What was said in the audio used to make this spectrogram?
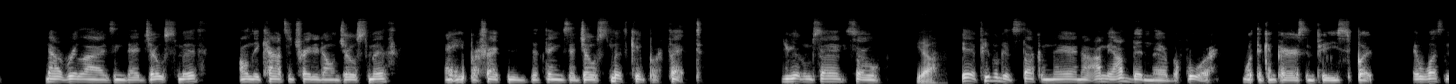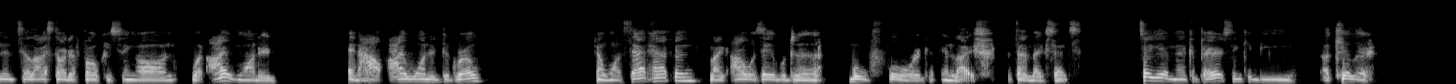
not realizing that Joe Smith only concentrated on Joe Smith and he perfected the things that Joe Smith can perfect. You get what I'm saying? So, Yeah. yeah, people get stuck in there. And I mean, I've been there before with the comparison piece, but it wasn't until I started focusing on what I wanted and how I wanted to grow. And once that happened, like I was able to move forward in life, if that makes sense. So yeah, man, comparison can be a killer.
